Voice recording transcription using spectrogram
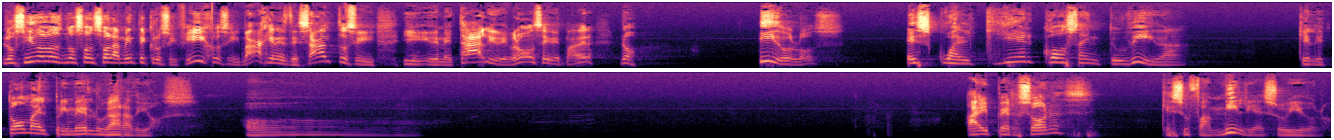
Los ídolos no son solamente crucifijos, imágenes de santos y, de metal y de bronce y de madera. No. Ídolos es cualquier cosa en tu vida que le toma el primer lugar a Dios. Oh. Hay personas que su familia es su ídolo.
